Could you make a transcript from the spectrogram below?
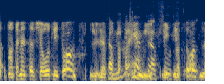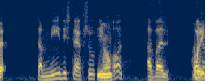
אתה נותן להם את האפשרות לטעות. תמיד יש להם את האפשרות לטעות. תמיד יש את האפשרות לטעות, אבל קודם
